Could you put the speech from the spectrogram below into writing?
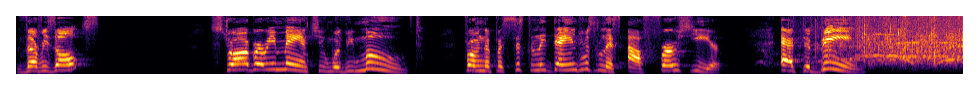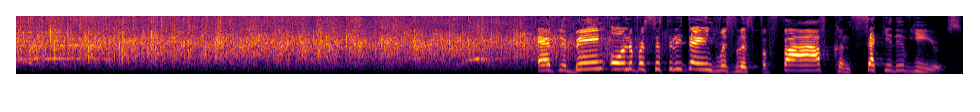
The results Strawberry Mansion was removed from the persistently dangerous list our first year after being after being on the persistently dangerous list for five consecutive years.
